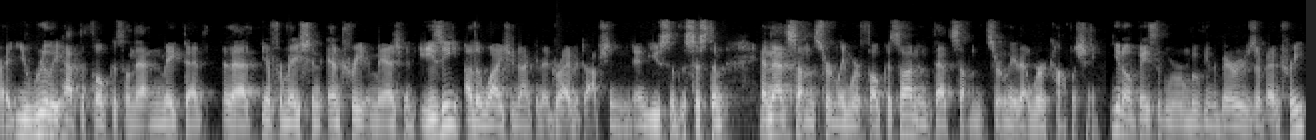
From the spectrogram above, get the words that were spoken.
right? You really have to focus on that and make that that information entry and management easy. Otherwise, you're not going to drive adoption and use of the system. And that's something certainly we're focused on, and that's something certainly that we're accomplishing. You know, basically we're removing the barriers of entry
